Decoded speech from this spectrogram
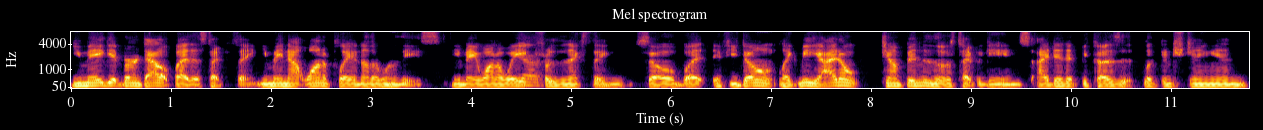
you may get burnt out by this type of thing. You may not want to play another one of these. You may want to wait Yeah. for the next thing. So, but if you don't, like me, I don't jump into those type of games. I did it because it looked interesting and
